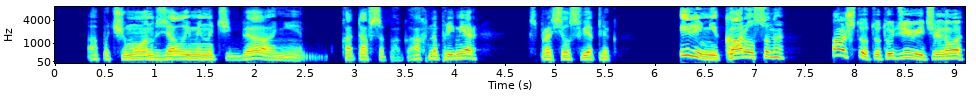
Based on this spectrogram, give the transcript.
— А почему он взял именно тебя, а не кота в сапогах, например? — спросил Светлик. — Или не Карлсона? — А что тут удивительного?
